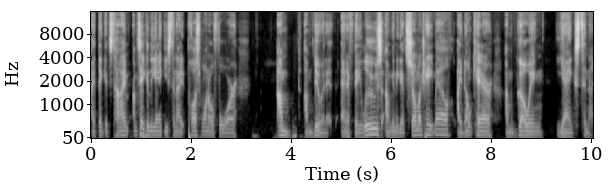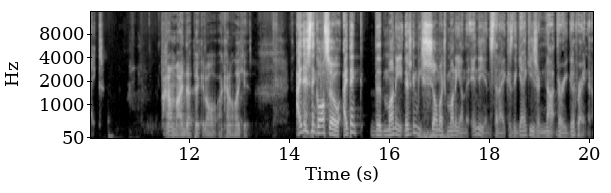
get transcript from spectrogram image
I think it's time. I'm taking the Yankees tonight plus 104. I'm I'm doing it. And if they lose, I'm going to get so much hate mail. I don't care. I'm going Yanks tonight. I don't mind that pick at all. I kind of like it. I just think also, I think the money, there's going to be so much money on the Indians tonight because the Yankees are not very good right now.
